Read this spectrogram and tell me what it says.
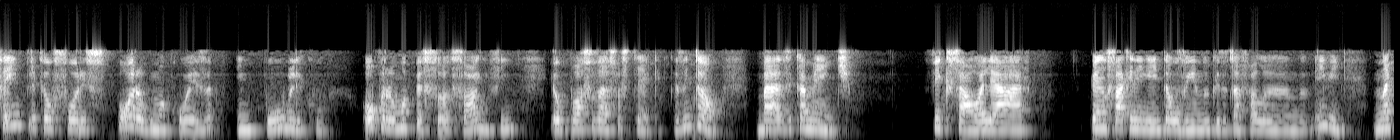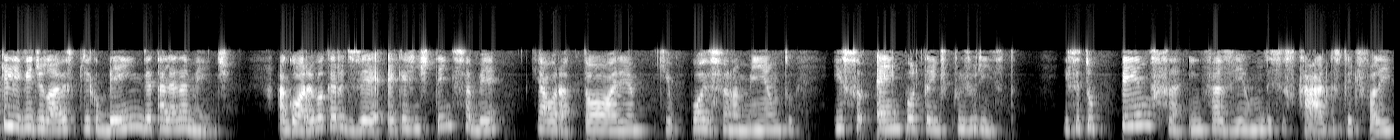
Sempre que eu for expor alguma coisa em público ou para uma pessoa só, enfim, eu posso usar essas técnicas. Então, basicamente, fixar o olhar, pensar que ninguém está ouvindo o que tu está falando, enfim, naquele vídeo lá eu explico bem detalhadamente. Agora, o que eu quero dizer é que a gente tem que saber que a oratória, que o posicionamento, isso é importante para um jurista. E se tu pensa em fazer um desses cargos que eu te falei,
